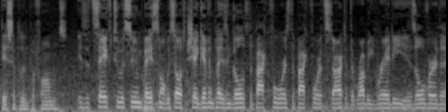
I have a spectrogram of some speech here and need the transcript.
disciplined performance. Is it safe to assume, based on what we saw, Shay Given plays in goals, the back four is the back four that started, that Robbie Brady is over the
